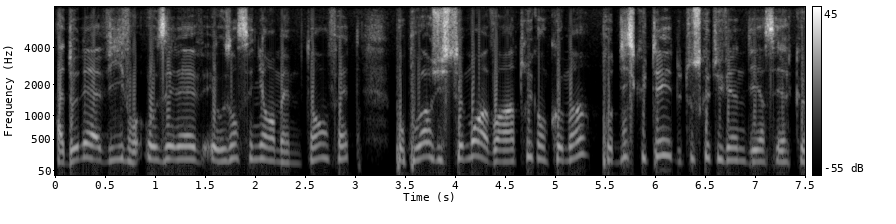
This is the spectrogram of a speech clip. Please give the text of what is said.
à donner à vivre aux élèves et aux enseignants en même temps, en fait, pour pouvoir justement avoir un truc en commun pour discuter de tout ce que tu viens de dire. C'est-à-dire que,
